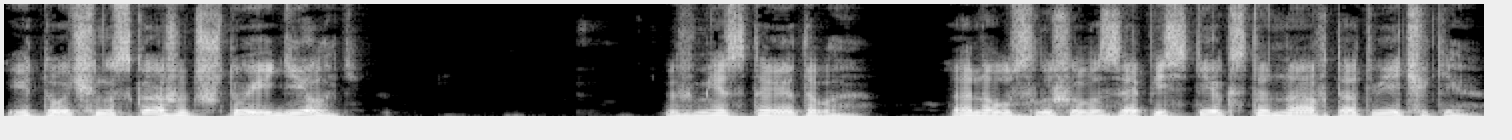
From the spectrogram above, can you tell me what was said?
и точно скажет, что ей делать. Вместо этого она услышала запись текста на автоответчике.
